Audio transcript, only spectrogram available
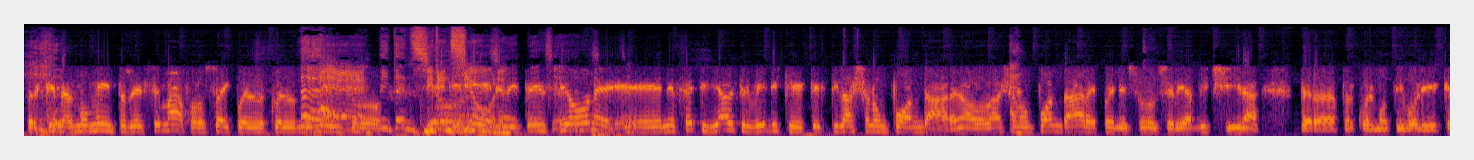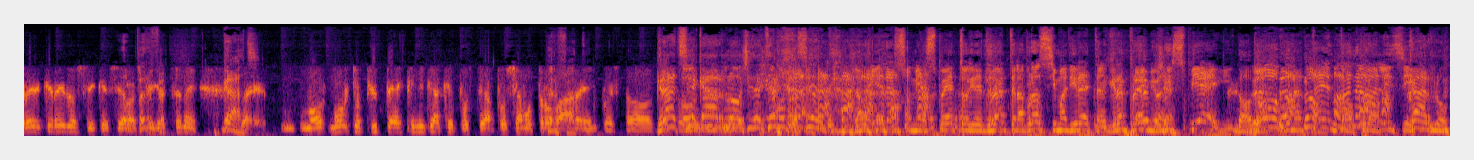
perché nel momento del semaforo sai quel, quel momento di tensione. Di tensione. di tensione e in effetti gli altri vedi che, che ti lasciano un po' andare no? lo lasciano un po' andare e poi nessuno si riavvicina per, per quel motivo lì Cre- credo sì che sia la Perfetto. spiegazione Grazie. eh, mo- molto più tecnica che pote- possiamo trovare in questo Grazie questo- Carlo, ci sentiamo prossimamente. No, io adesso mi aspetto che durante la prossima diretta del Gran Premio li spieghi. No, Dopo no, un'attenta analisi. Carlo,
